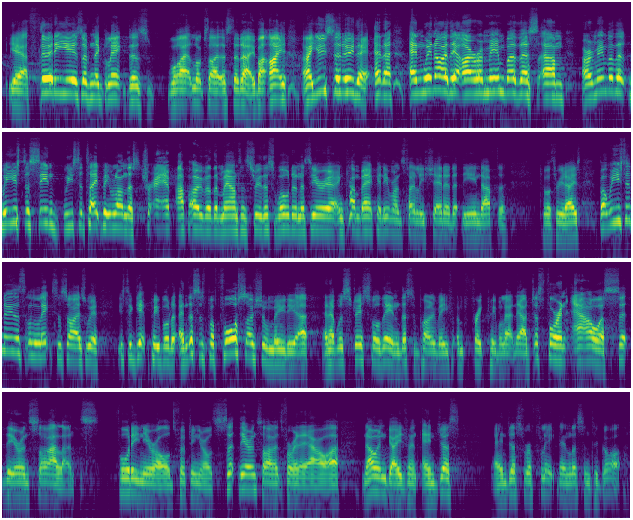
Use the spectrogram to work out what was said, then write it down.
Yeah, 30 years of neglect is why it looks like this today. But I, I used to do that. And, uh, and when I was there, I remember this. Um, I remember that we used to send, we used to take people on this tramp up over the mountains through this wilderness area and come back, and everyone's totally shattered at the end after two or three days. But we used to do this little exercise where used to get people to, and this is before social media, and it was stressful then. This would probably be, um, freak people out now. Just for an hour, sit there in silence. 14 year olds, 15 year olds, sit there in silence for an hour, no engagement, and just, and just reflect and listen to God.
